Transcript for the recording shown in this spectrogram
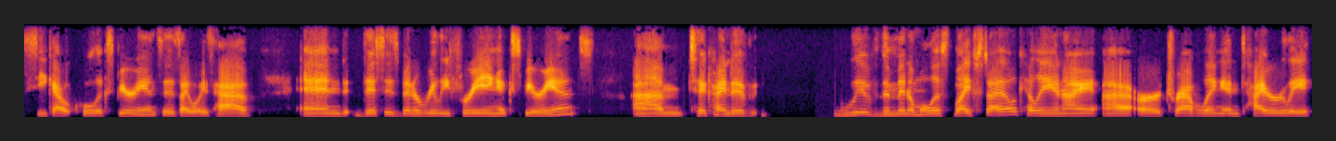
seek out cool experiences. I always have, and this has been a really freeing experience um, to kind of live the minimalist lifestyle. Kelly and I uh, are traveling entirely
